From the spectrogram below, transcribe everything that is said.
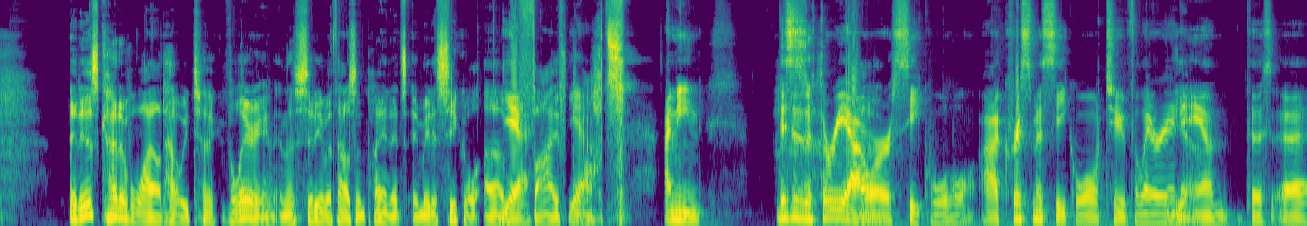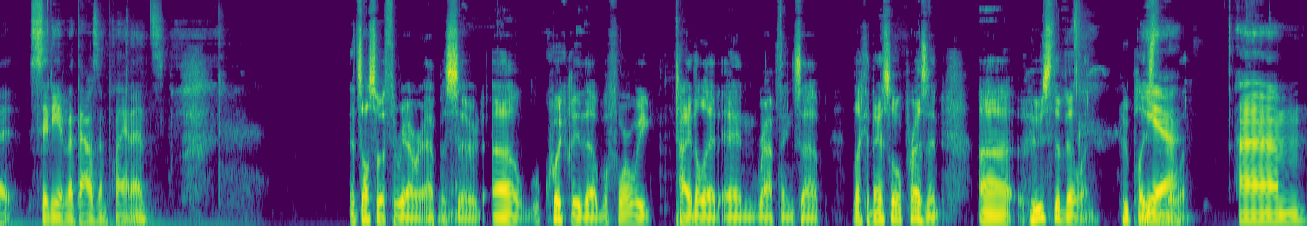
it is kind of wild how we took valerian and the city of a thousand planets and made a sequel of Yeah. five plots I mean, this is a three-hour sequel, uh, Christmas sequel to Valerian Yeah. and the uh, City of a Thousand Planets. it's also a three hour episode uh quickly though before we title it and wrap things up like a nice little present uh who's the villain who plays Yeah. the villain Um,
